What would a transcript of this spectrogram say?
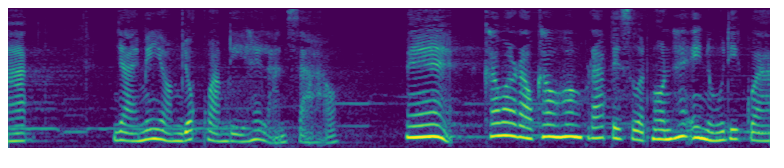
าก ยายไม่ยอมยกความดีให้หลานสาว แม่ข้าว่าเราเข้าห้องพระไปสวดมนต์ให้ไอ้หนูดีกว่า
